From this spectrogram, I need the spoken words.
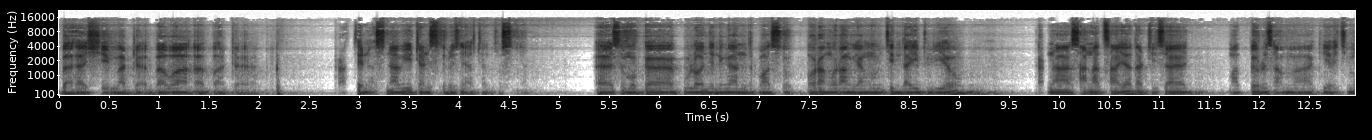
Mbah Hashim, ada Bawahab, ada Raden Asnawi dan seterusnya dan seterusnya. Eh, semoga kulon jenengan termasuk orang-orang yang mencintai beliau karena sanat saya tadi saya matur sama Kiai Haji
